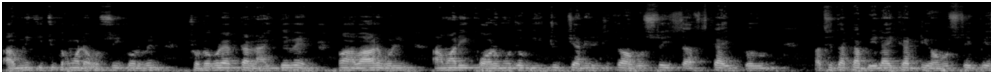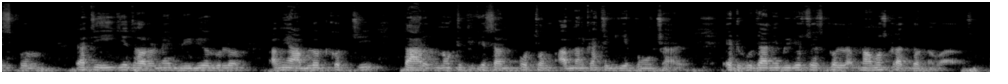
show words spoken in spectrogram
আপনি কিছু কমেন্ট অবশ্যই করবেন, ছোট করে একটা লাইক দেবেন। আবার বলি, আমার এই কর্মযোগ ইউটিউব চ্যানেলটিকে অবশ্যই সাবস্ক্রাইব করুন। পাশে থাকা বেল আইকনটি অবশ্যই প্রেস করুন। যাতে এই যে ধরনের ভিডিওগুলো আমি আপলোড করছি, তার নোটিফিকেশান প্রথম আপনার কাছে গিয়ে পৌঁছায়। এটুকু জানিয়ে ভিডিও শেষ করলাম। নমস্কার, ধন্যবাদ।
